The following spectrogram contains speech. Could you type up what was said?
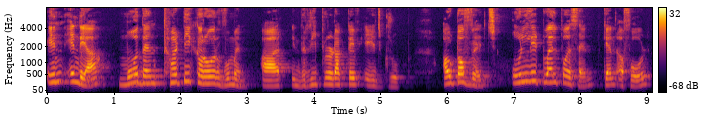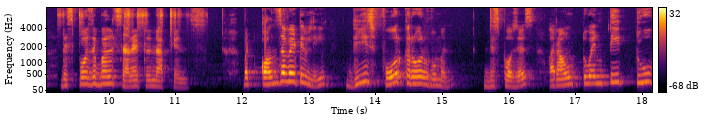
In India, more than 30 crore women are in the reproductive age group, out of which only 12% can afford disposable sanitary napkins. But conservatively, these 4 crore women disposes around 22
